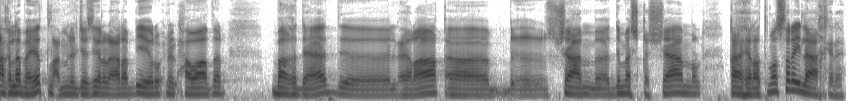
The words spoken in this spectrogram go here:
أغلبها يطلع من الجزيرة العربية يروح للحواضر بغداد العراق الشام دمشق الشام قاهرة مصر إلى آخره.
